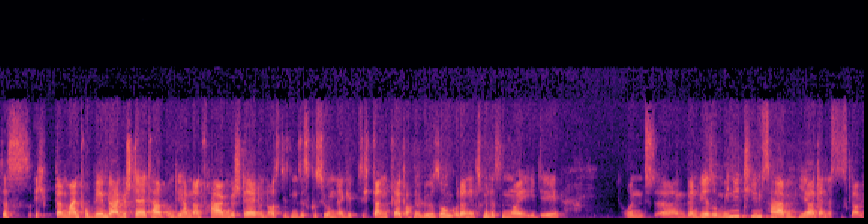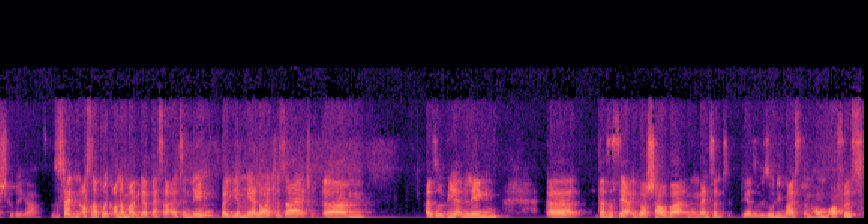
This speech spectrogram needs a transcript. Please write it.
dass ich dann mein Problem dargestellt habe und die haben dann Fragen gestellt und aus diesen Diskussionen ergibt sich dann vielleicht auch eine Lösung oder eine, zumindest eine neue Idee. Und ähm, wenn wir so Mini-Teams haben hier, dann ist es, glaube ich, schwieriger. Es ist vielleicht in Osnabrück auch nochmal wieder besser als in Lingen, weil ihr mehr Leute seid. Ähm, also wir in Lingen äh, das ist sehr überschaubar. Im Moment sind ja sowieso die meisten im Homeoffice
